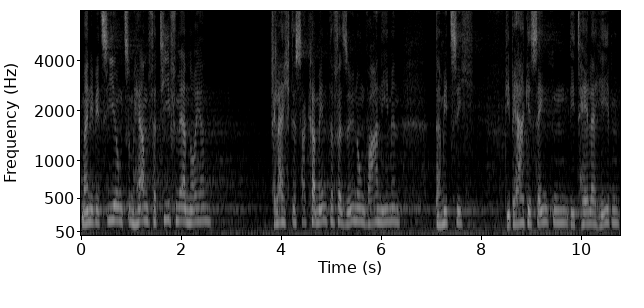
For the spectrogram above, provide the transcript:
meine Beziehung zum Herrn vertiefen, erneuern? Vielleicht das Sakrament der Versöhnung wahrnehmen, damit sich die Berge senken, die Täler heben,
